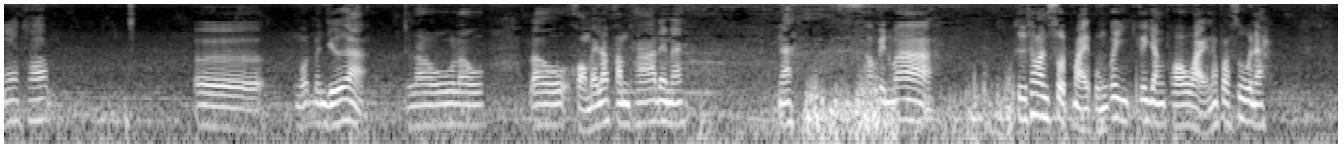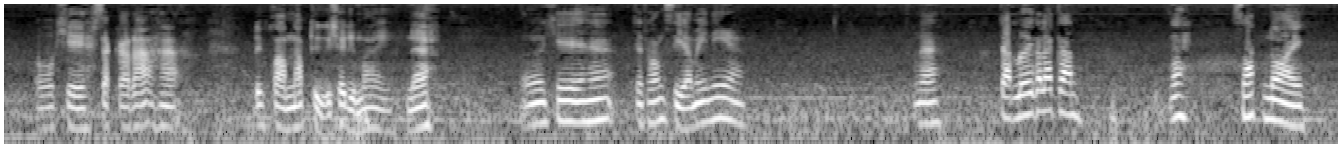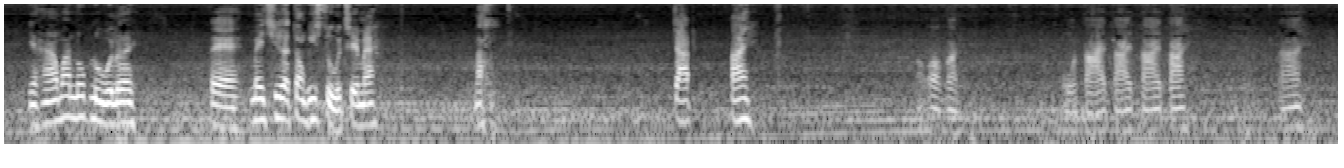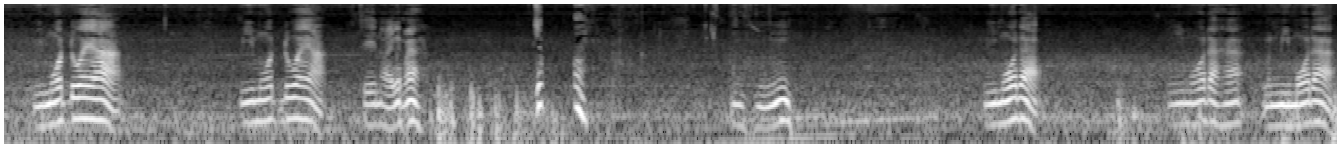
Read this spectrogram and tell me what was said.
นะครับ เออมดมันเยอะอะเราเราเราขอไม่รับคำท้าได้ไหมนะเอาเป็นว่า คือถ้ามันสดใหม่ผมก็ก็ยังพอไหวนะพอสู้นะ โอเค สักการะฮะ ด้วยความนับถือใช่หรือไม่นะ โอเคฮะ จะท้องเสียไหมเนี่ย นะ จัดเลยก็แล้วกัน นะสักหน่อย อย่าหาว่าลบลู่เลย แต่ไม่เชื่อต้องพิสูจน์ใช่ไหมมาจัดไปเอาออกก่อน โอ้ตายตายตายตายตาย มีมดด้วยอะ มีมดด้วยอะเทหน่อยได้ไหมจุ๊บอื้ออื้อหือ มีมดอะ มีมดอะฮะ มันมีมดอะ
